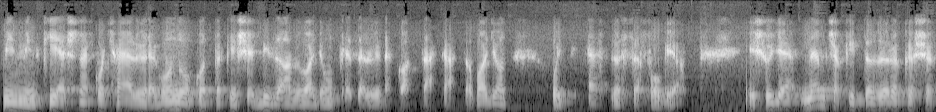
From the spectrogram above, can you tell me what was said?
mind-mind kiesnek, hogyha előre gondolkodtak, és egy bizalmi vagyonkezelőnek adták át a vagyon, hogy ezt összefogja. És ugye nem csak itt az örökösök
